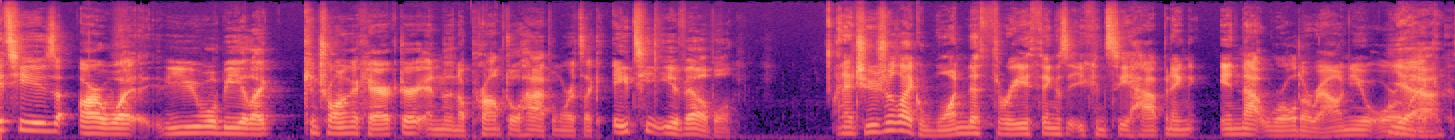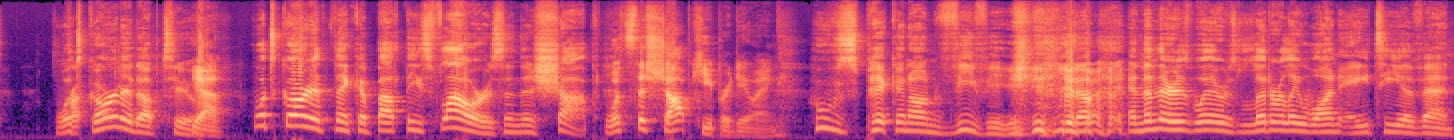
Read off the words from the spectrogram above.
ATs are what you will be like controlling a character, and then a prompt will happen where it's like ATE available. And it's usually like one to three things that you can see happening in that world around you, or Yeah. like What's Garnet up to? Yeah. What's Garnet think about these flowers in this shop? what's the shopkeeper doing? Who's picking on Vivi? you know? and then there's there was literally one AT event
